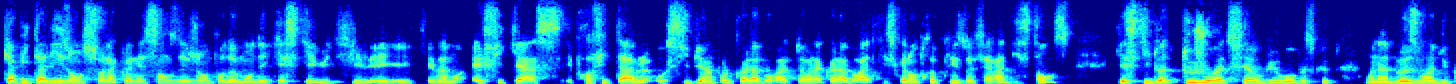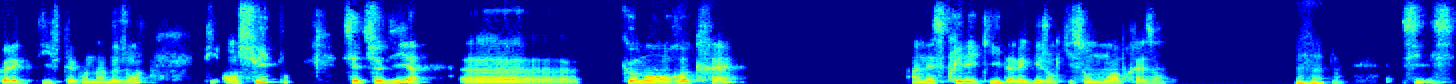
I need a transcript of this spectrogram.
capitalisons sur la connaissance des gens pour demander qu'est-ce qui est utile et, qui est vraiment efficace et profitable, aussi bien pour le collaborateur, la collaboratrice que l'entreprise de faire à distance. Qu'est-ce qui doit toujours être fait au bureau parce qu'on a besoin du collectif tel qu'on a besoin. Puis ensuite, c'est de se dire euh, comment on recrée un esprit d'équipe avec des gens qui sont moins présents. Mm-hmm.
